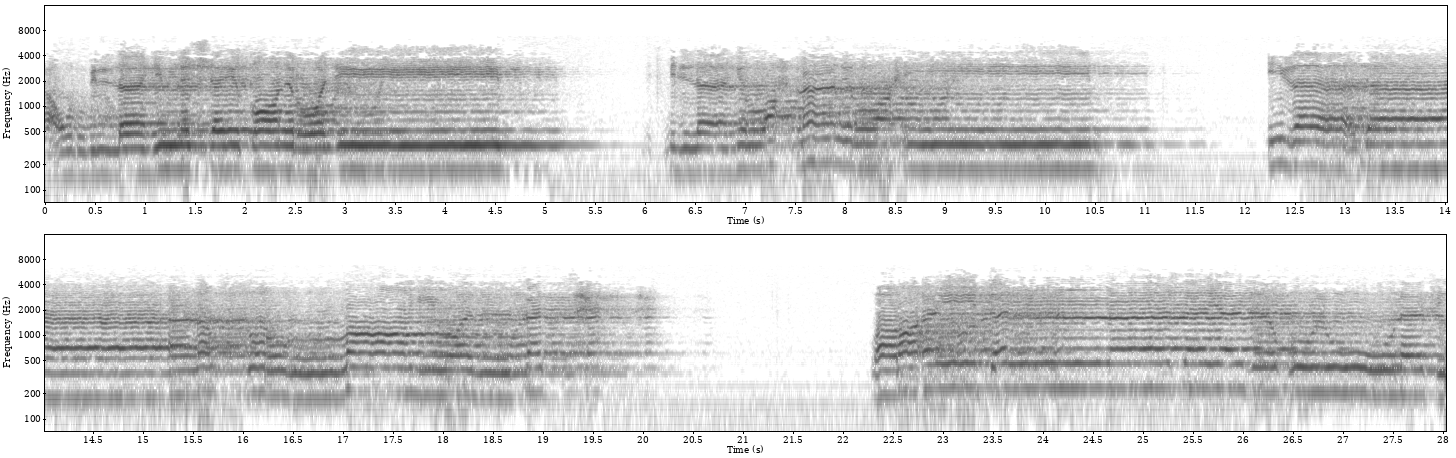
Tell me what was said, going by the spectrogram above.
أعوذ بالله من الشيطان الرجيم. بسم الله الرحمن الرحيم. إذا جاء نصر الله والفتح ورأيت الناس يدخلون في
